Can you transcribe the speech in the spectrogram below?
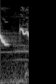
you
